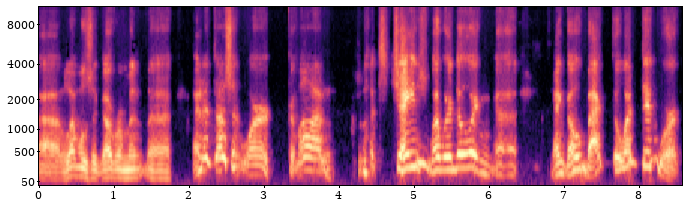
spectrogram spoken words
uh, levels of government, uh, and it doesn't work. Come on, let's change what we're doing uh, and go back to what did work.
